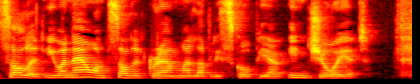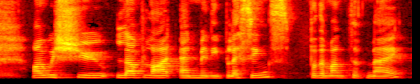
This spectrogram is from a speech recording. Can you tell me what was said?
Solid. You are now on solid ground, my lovely Scorpio. Enjoy it. I wish you love, light, and many blessings for the month of May.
